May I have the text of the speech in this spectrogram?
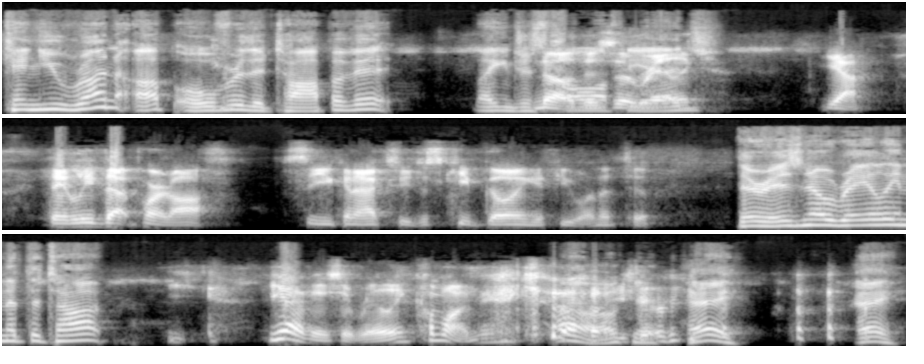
Can you run up over the top of it, like and just No, there's off a the railing. edge? Yeah, they leave that part off, so you can actually just keep going if you wanted to. There is no railing at the top. Yeah, there's a railing. Come on, man, get Oh, out of okay. here. Hey, hey,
